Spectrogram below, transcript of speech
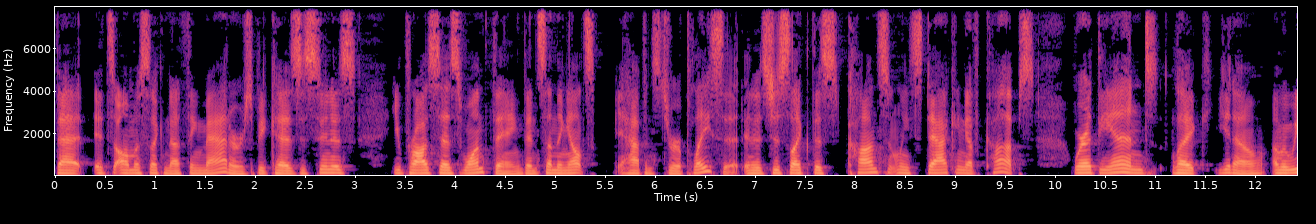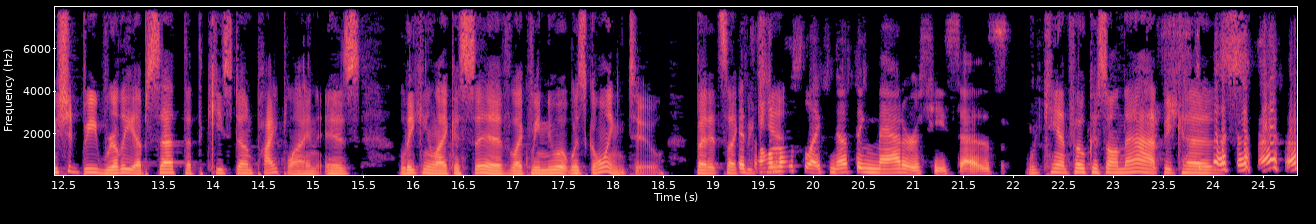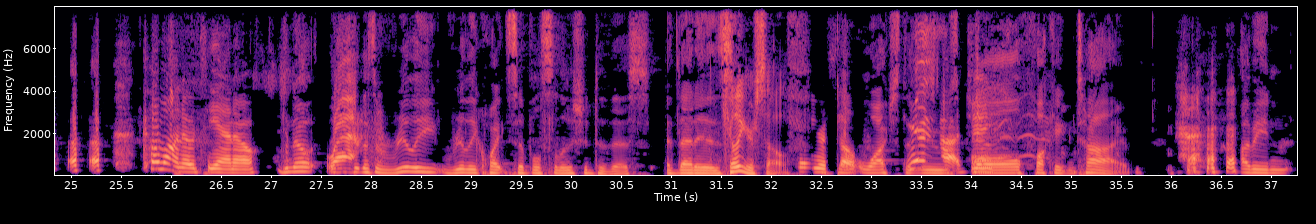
that it's almost like nothing matters because as soon as you process one thing, then something else happens to replace it, and it's just like this constantly stacking of cups. Where at the end, like you know, I mean, we should be really upset that the Keystone Pipeline is leaking like a sieve, like we knew it was going to. But it's like we It's can't almost like nothing matters, he says. we can't focus on that because Come on, Otieno. You know, Wow. there's a really, really quite simple solution to this, and that is kill yourself. Kill yourself. don't watch the Yeah, news Jake. all fucking time. I mean,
